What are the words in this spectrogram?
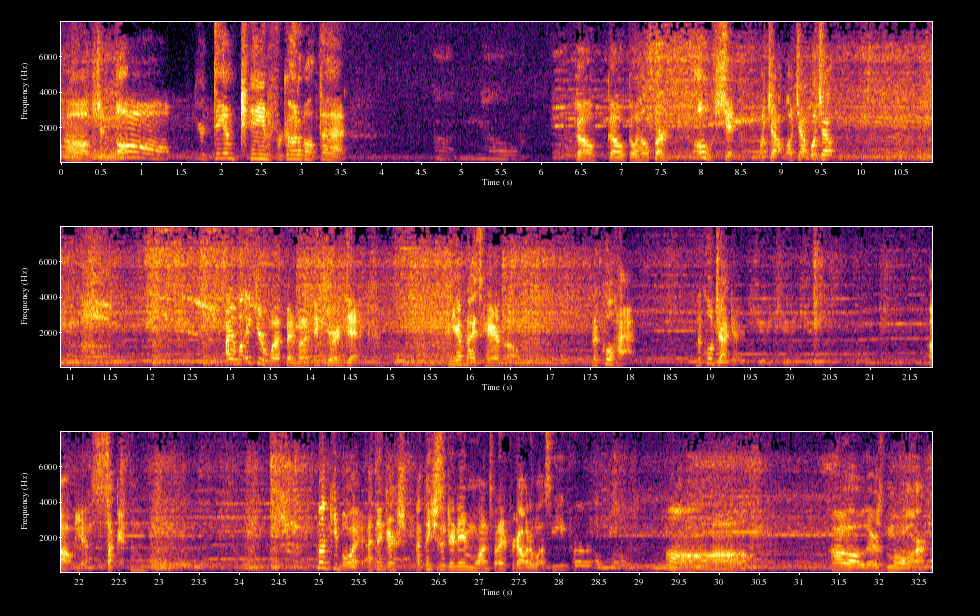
Oh, shit. Oh! Your damn cane! I forgot about that! Oh no. Go, go, go help her. Oh, shit! Watch out, watch out, watch out! I like your weapon, but I think you're a dick. And you have nice hair, though. And a cool hat. And a cool jacket. Oh yeah, suck it. Monkey boy. I think I, I think she said your name once, but I forgot what it was. Leave her alone. Aww. Oh, there's more.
